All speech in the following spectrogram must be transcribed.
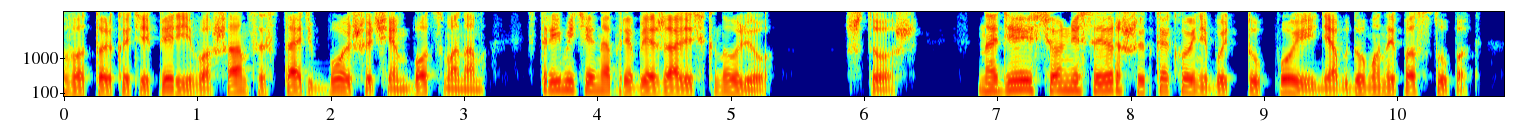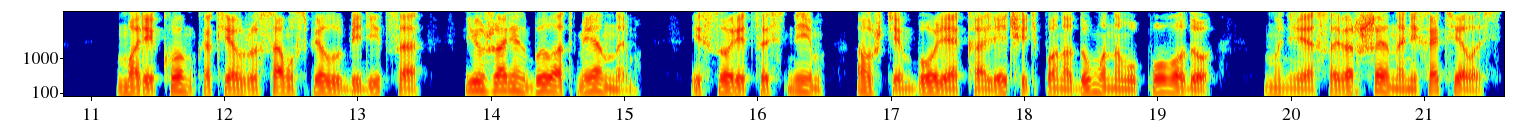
Вот только теперь его шансы стать больше, чем боцманом, стремительно приближались к нулю. Что ж, надеюсь, он не совершит какой-нибудь тупой и необдуманный поступок. Моряком, как я уже сам успел убедиться, южанин был отменным, и ссориться с ним, а уж тем более калечить по надуманному поводу, мне совершенно не хотелось.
